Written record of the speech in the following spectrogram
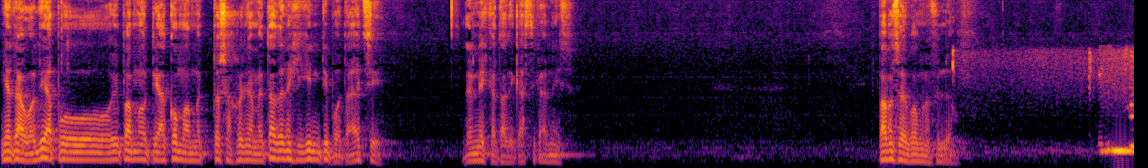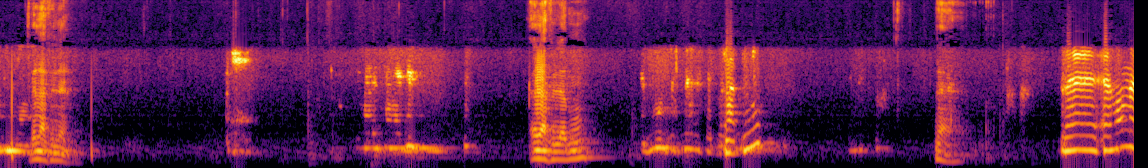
Μια τραγωδία που είπαμε ότι ακόμα με τόσα χρόνια μετά δεν έχει γίνει τίποτα, έτσι. Δεν έχει καταδικαστεί κανείς. Πάμε στο επόμενο φίλο. Έλα, φίλε. Έλα, φίλε μου. Ναι, ναι, εγώ με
